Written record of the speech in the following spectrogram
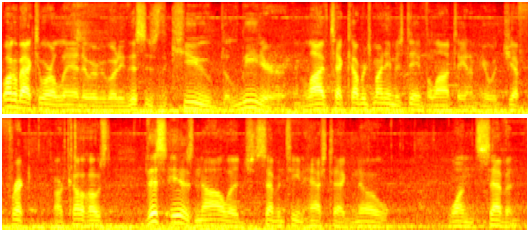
Welcome back to Orlando, everybody. This is theCUBE, the leader in live tech coverage. My name is Dave Vellante, and I'm here with Jeff Frick, our co-host. This is Knowledge 17, hashtag know 17.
